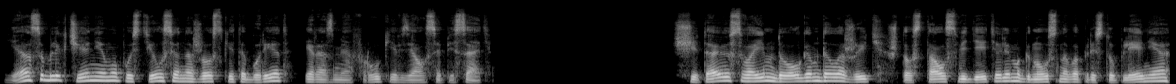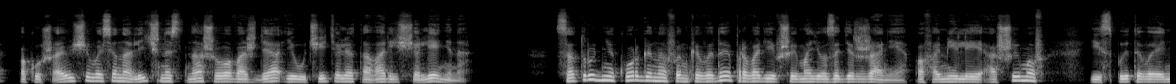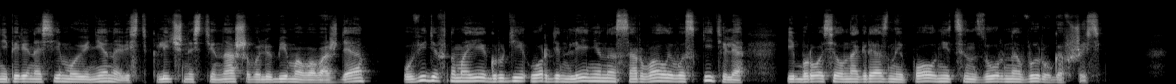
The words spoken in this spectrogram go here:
Я с облегчением опустился на жесткий табурет и, размяв руки, взялся писать. Считаю своим долгом доложить, что стал свидетелем гнусного преступления, покушающегося на личность нашего вождя и учителя товарища Ленина. Сотрудник органов НКВД, проводивший мое задержание по фамилии Ашимов, испытывая непереносимую ненависть к личности нашего любимого вождя, увидев на моей груди орден Ленина, сорвал его с кителя и бросил на грязный пол, нецензурно выругавшись.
